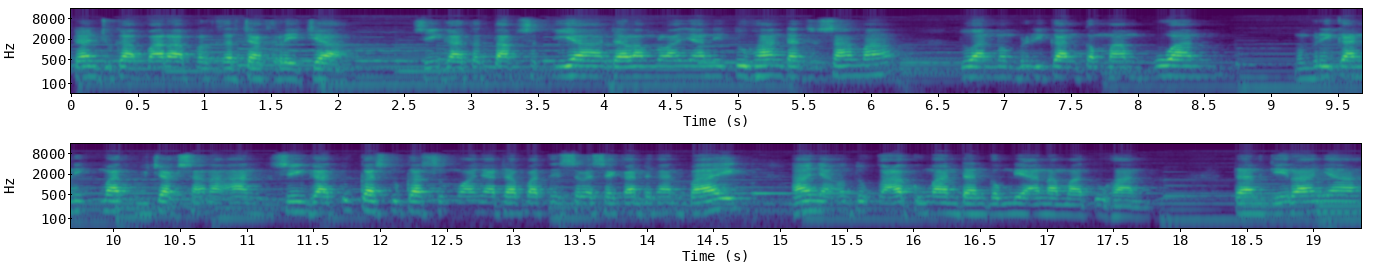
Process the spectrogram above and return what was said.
dan juga para pekerja gereja. Sehingga tetap setia dalam melayani Tuhan dan sesama Tuhan memberikan kemampuan memberikan nikmat bijaksanaan sehingga tugas-tugas semuanya dapat diselesaikan dengan baik hanya untuk keagungan dan kemuliaan nama Tuhan. Dan kiranya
